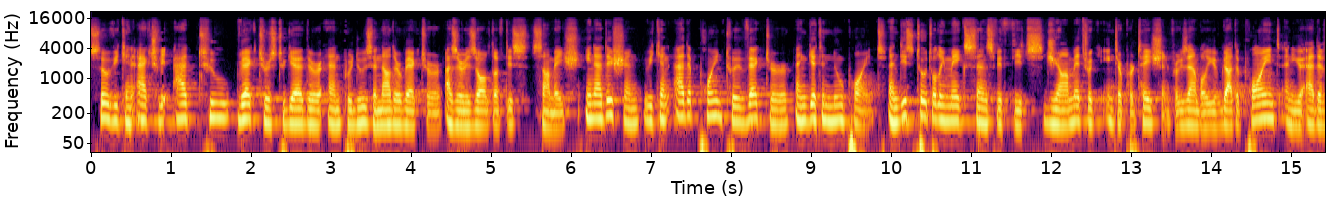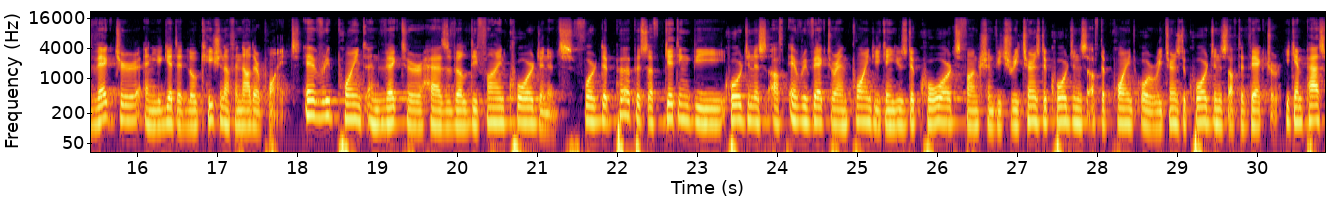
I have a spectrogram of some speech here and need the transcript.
So we can actually add two vectors together and produce another vector as a result of this summation. In addition, we can add a point to a vector and get a new point. And this totally makes sense with this geometric interpretation. For example, you've got a point and you add a vector and you get a location of another point. Every point and vector has well-defined coordinates. For the purpose of getting the coordinates of every vector and point, you can use the coords function which returns the coordinates of the point or returns the coordinates of the vector. You can pass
